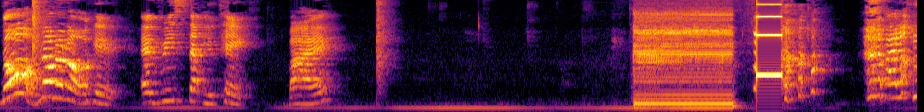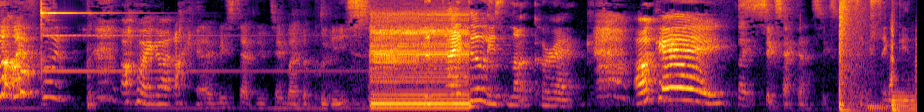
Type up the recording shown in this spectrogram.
No, no, no, no. Okay. Every step you take. Bye. I don't know. It's good. Oh my god. Okay. Every step you take by the police. Mm. The title is not correct. Okay. Like. Six seconds. Six seconds. Six seconds.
